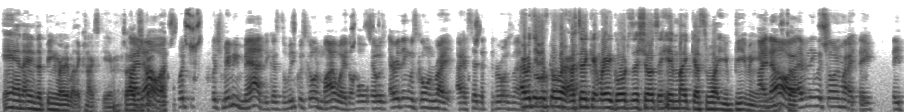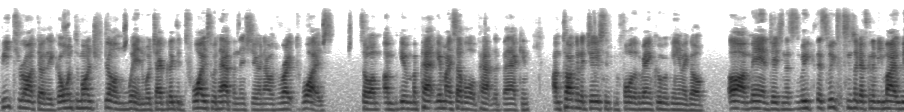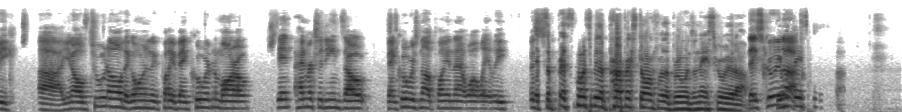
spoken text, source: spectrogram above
And I ended up being right about the Canucks game. So I, I know, which which made me mad because the week was going my way. The whole it was everything was going right. I said that the Bruins gonna Everything was going right. I was gonna get ready to go to the show and say, "Hey, Mike, guess what? You beat me." I know so- everything was going right. They they beat Toronto. They go into Montreal and win, which I predicted twice would happen this year, and I was right twice. So I'm, I'm giving my pat, giving myself a little pat in the back, and I'm talking to Jason before the Vancouver game. I go, "Oh man, Jason, this week this week seems like it's gonna be my week. Uh, you know, two and zero. They go in to play Vancouver tomorrow. Dan- Henrik Sedin's out. Vancouver's not playing that well lately. This, It's the it's supposed to be the perfect storm for the Bruins, and they screwed it up. they screwed it Even up. screwed it up.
